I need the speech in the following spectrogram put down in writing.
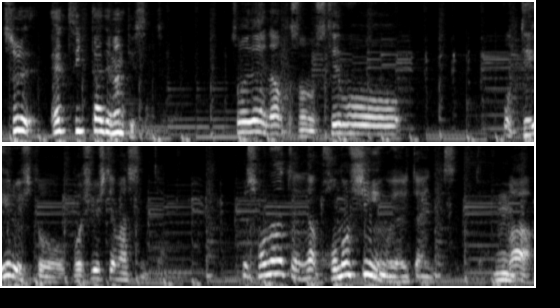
それえツイッターでなんて言ってたんですか？それでなんかそのスケボーをできる人を募集してますみたいな。で、その後になんかこのシーンをやりたいんですみたいなのが、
